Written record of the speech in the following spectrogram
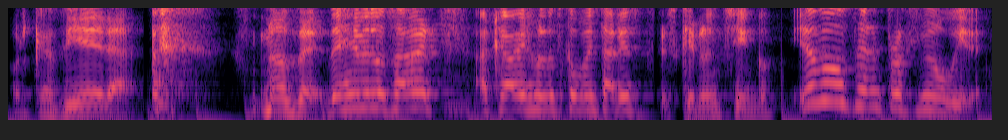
porque así era. no sé, déjenmelo saber acá abajo en los comentarios. Les quiero un chingo y nos vemos en el próximo video.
